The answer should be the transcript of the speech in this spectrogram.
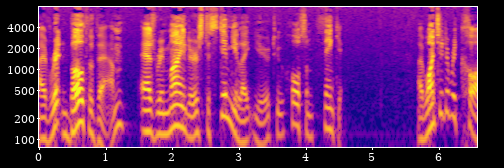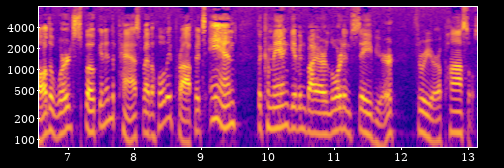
I have written both of them as reminders to stimulate you to wholesome thinking. I want you to recall the words spoken in the past by the holy prophets and the command given by our Lord and Savior through your apostles.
